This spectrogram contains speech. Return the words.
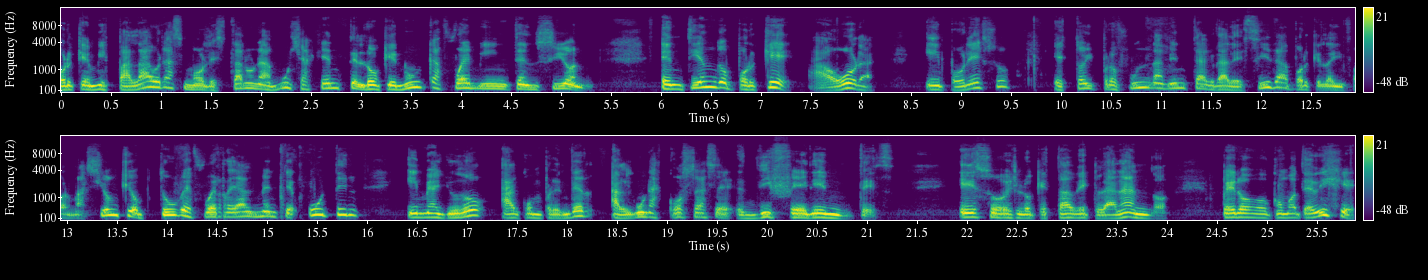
porque mis palabras molestaron a mucha gente, lo que nunca fue mi intención. Entiendo por qué ahora y por eso estoy profundamente agradecida porque la información que obtuve fue realmente útil y me ayudó a comprender algunas cosas eh, diferentes. Eso es lo que está declarando. Pero como te dije,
